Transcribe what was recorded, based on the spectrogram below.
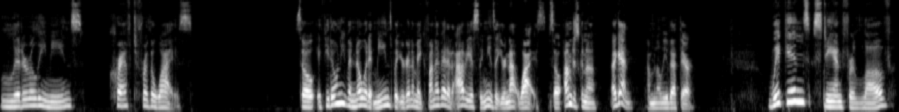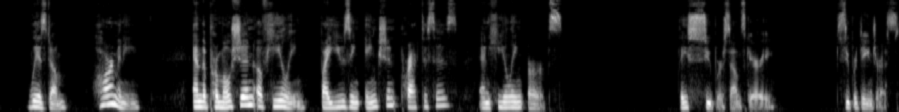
literally means craft for the wise. So if you don't even know what it means, but you're going to make fun of it, it obviously means that you're not wise. So I'm just going to, again, I'm going to leave that there. Wiccans stand for love, wisdom, harmony, and the promotion of healing by using ancient practices and healing herbs. They super sound scary, super dangerous.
